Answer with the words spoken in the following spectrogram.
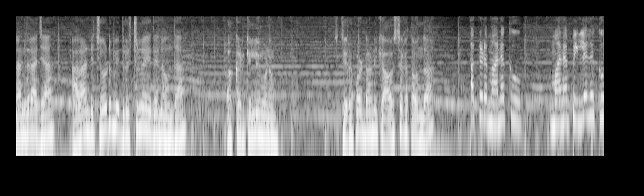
నందరాజా అలాంటి చోటు మీ దృష్టిలో ఏదైనా ఉందా? అక్కడికి వెళ్ళి మనం స్థిరపడడానికి ఆవశ్యకత ఉందా? అక్కడ మనకు మన పిల్లలకు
